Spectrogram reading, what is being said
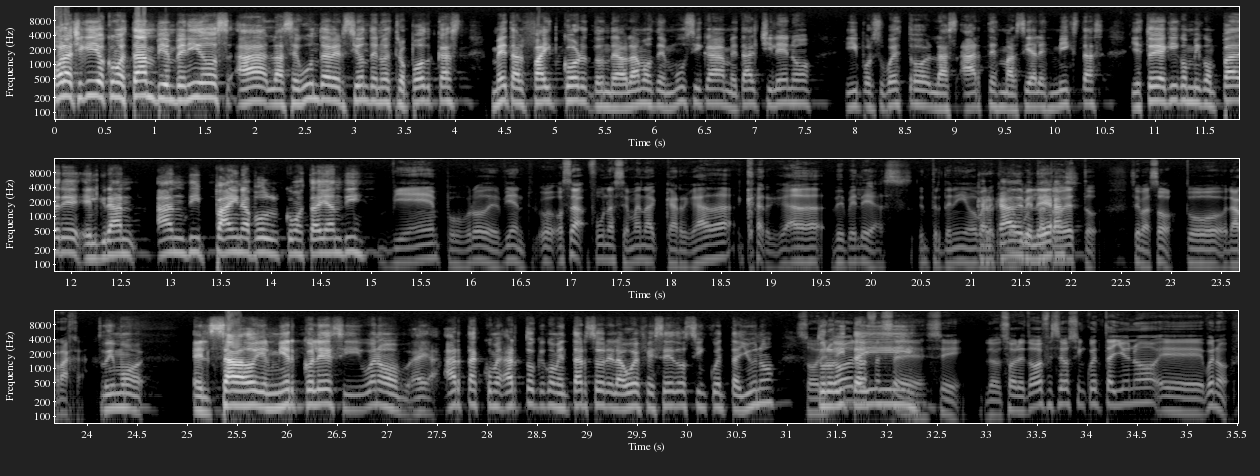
Hola chiquillos, ¿cómo están? Bienvenidos a la segunda versión de nuestro podcast Metal Fight Core, donde hablamos de música, metal chileno y por supuesto las artes marciales mixtas. Y estoy aquí con mi compadre, el gran Andy Pineapple. ¿Cómo estás, Andy? Bien, pues, brother, bien. O, sea, fue una semana cargada, cargada de peleas. Entretenido. Cargada de peleas. esto. Se pasó, tuvo la raja. Tuvimos el sábado y el miércoles y bueno, hartas, harto que comentar sobre la UFC 251. Sobre ¿Tú lo viste ahí? sí, sobre todo UFC 251. Eh, bueno,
